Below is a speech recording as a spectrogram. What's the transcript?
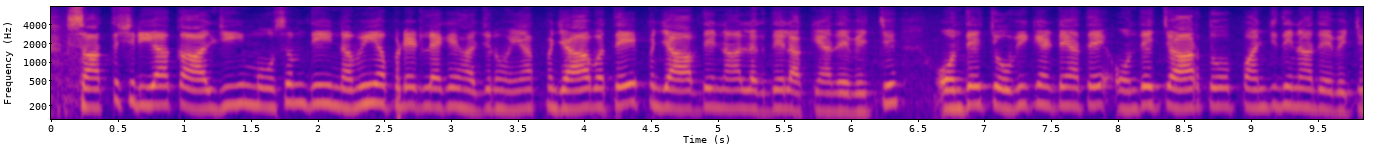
ਸਤਿ ਸ਼੍ਰੀ ਅਕਾਲ ਜੀ। ਮੌਸਮ ਦੀ ਨਵੀਂ ਅਪਡੇਟ ਲੈ ਕੇ ਹਾਜ਼ਰ ਹੋਏ ਹਾਂ। ਪੰਜਾਬ ਅਤੇ ਪੰਜਾਬ ਦੇ ਨਾਲ ਲੱਗਦੇ ਇਲਾਕਿਆਂ ਦੇ ਵਿੱਚ ਆਉਂਦੇ 24 ਘੰਟਿਆਂ ਤੇ ਆਉਂਦੇ 4 ਤੋਂ 5 ਦਿਨਾਂ ਦੇ ਵਿੱਚ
